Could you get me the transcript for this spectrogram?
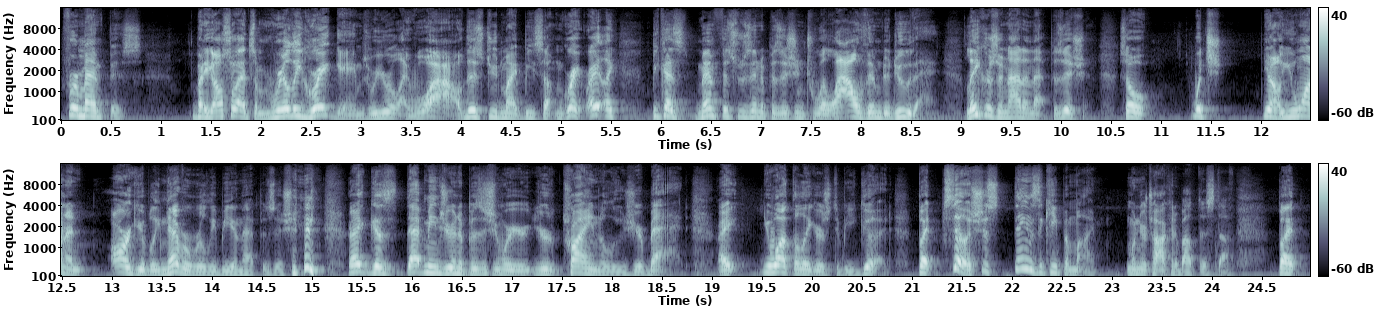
for Memphis. But he also had some really great games where you were like, wow, this dude might be something great, right? Like because Memphis was in a position to allow them to do that. Lakers are not in that position. So, which, you know, you want to arguably never really be in that position, right? Because that means you're in a position where you're, you're trying to lose, you're bad, right? You want the Lakers to be good. But still, it's just things to keep in mind when you're talking about this stuff. But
